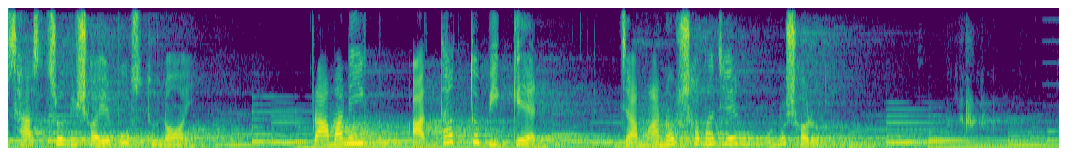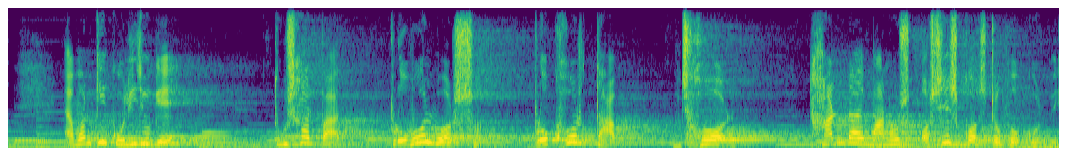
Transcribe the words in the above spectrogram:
শাস্ত্র বিষয়ের বস্তু নয়। প্রামাণিক আধ্যাত্ম বিজ্ঞান যা মানব সমাজের অনুসরণীয়। এমনকি কলিযুগে তুষারপাত, প্রবল বর্ষণ, প্রখর তাপ, ঝড় ঠান্ডায় মানুষ অশেষ কষ্ট ভোগ করবে।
